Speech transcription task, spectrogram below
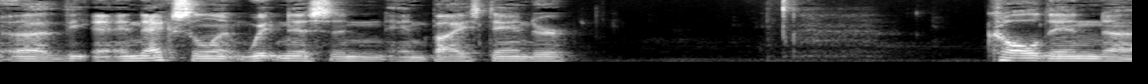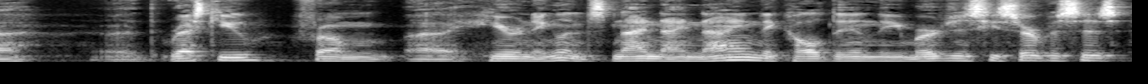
uh, the, an excellent witness and, and bystander called in, uh, rescue from, here in England. It's 999. They called in the emergency services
